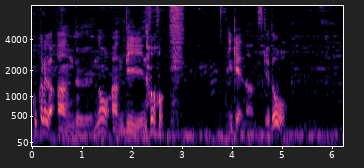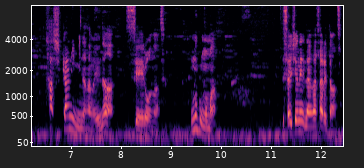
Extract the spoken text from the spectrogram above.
ここからがアンドゥの、アンディの 意見なんですけど、確かに皆さんが言うのは正論なんですよ。僕もまあ、最初ね、流されたんですよ。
